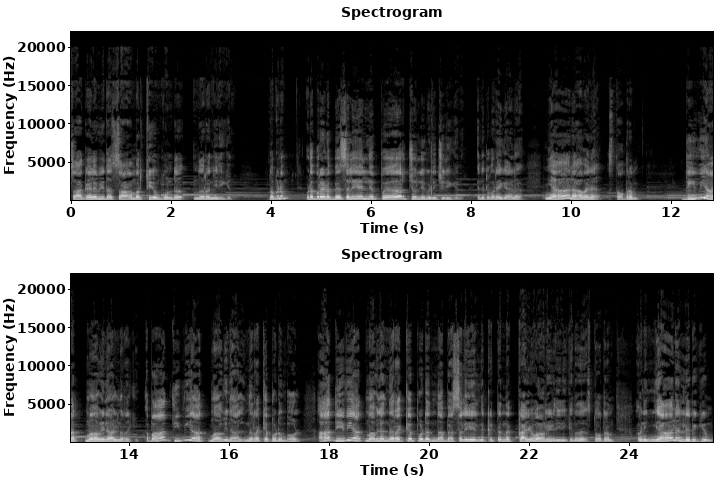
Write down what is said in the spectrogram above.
സകലവിധ സാമർഥ്യവും കൊണ്ട് നിറഞ്ഞിരിക്കുന്നു. നോക്കണം ഇവിടെ പറയണ ബസലിയലിനെ പേർ ചൊല്ലി വിളിച്ചിരിക്കുന്നു. എന്നിട്ട് പറയുകയാണ് ഞാൻ അവന് സ്തോത്രം. ദിവ്യാത്മാവിനാൽ നിറയ്ക്കും. അപ്പോൾ ആ ദിവ്യാത്മാവിനാൽ നിറയ്ക്കപ്പെടുമ്പോൾ ആ ദിവ്യാത്മാവിനാൽ നിറയ്ക്കപ്പെടുന്ന ബസലയലിന് കിട്ടുന്ന കഴിവാണ് എഴുതിയിരിക്കുന്നത്. സ്തോത്രം. അവന് ജ്ഞാനം ലഭിക്കും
